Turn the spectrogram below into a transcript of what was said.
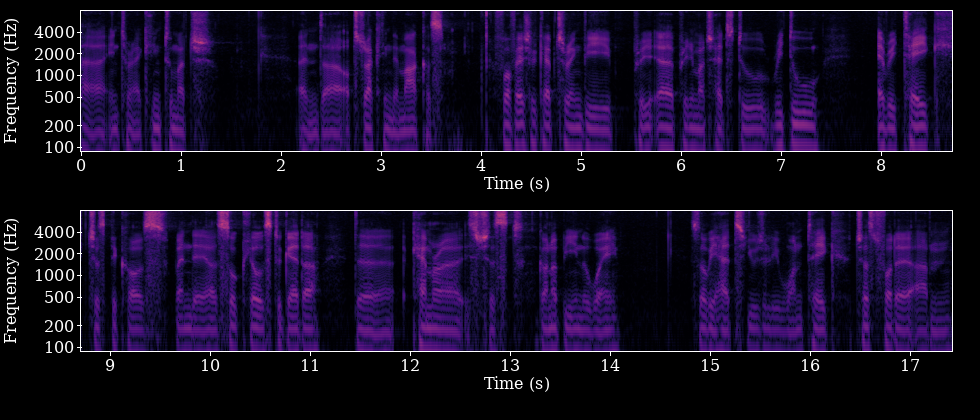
uh, interacting too much and uh, obstructing the markers. For facial capturing, we pre pretty much had to redo every take just because when they are so close together, the camera is just gonna be in the way. So we had usually one take just for the um,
